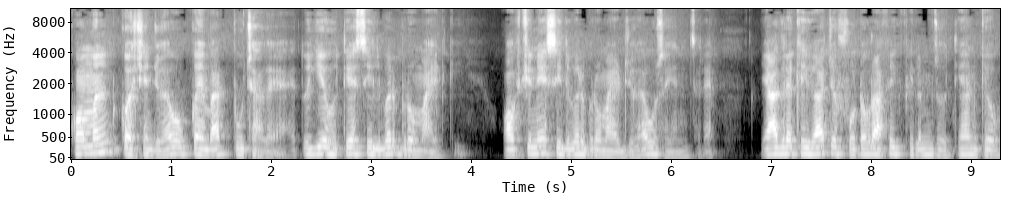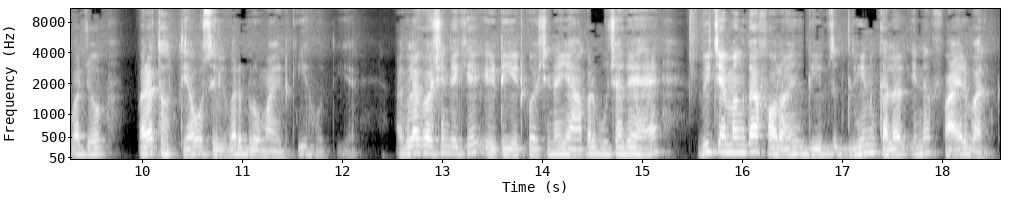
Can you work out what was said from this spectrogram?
कॉमन क्वेश्चन जो है, वो कई बार पूछा गया है। तो ये होती है सिल्वर ब्रोमाइड की। ऑप्शन ए सिल्वर ब्रोमाइड जो है, वो सही आंसर है। याद रखिएगा, जो फोटोग्राफिक फिल्म्स होती हैं, उनके ऊपर जो परत होती है, वो सिल्वर ब्रोमाइड की होती है। अगला क्वेश्चन देखिए एटी एट क्वेश्चन है। यहाँ पर पूछा गया है which among the following gives green colour in fire work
